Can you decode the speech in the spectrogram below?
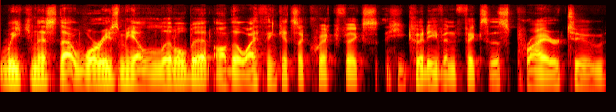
weakness that worries me a little bit, although I think it's a quick fix, he could even fix this prior to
